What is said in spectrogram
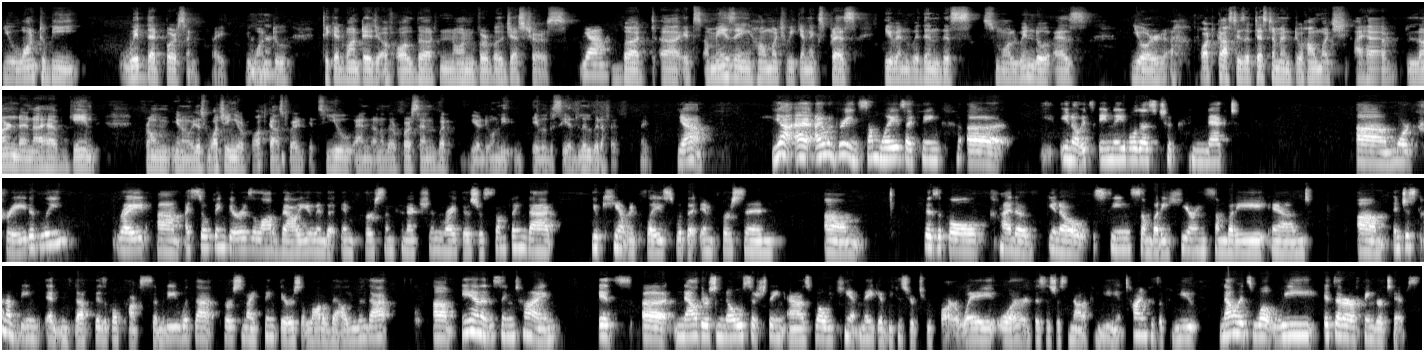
you want to be with that person, right? You mm-hmm. want to take advantage of all the non-verbal gestures. Yeah. But uh, it's amazing how much we can express even within this small window as your podcast is a testament to how much i have learned and i have gained from you know just watching your podcast where it's you and another person but we are only able to see a little bit of it right? Yeah. Yeah i, I would agree. In some ways i think uh, you know it's enabled us to connect uh, more creatively right? Um, I still think there is a lot of value in the in person connection, right? There's just something that you can't replace with the in person um, physical kind of, you know, seeing somebody, hearing somebody, and um, and just kind of being in that physical proximity with that person i think there's a lot of value in that um, and at the same time it's uh, now there's no such thing as well we can't make it because you're too far away or this is just not a convenient time because of commute. Now it's what we it's at our fingertips.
